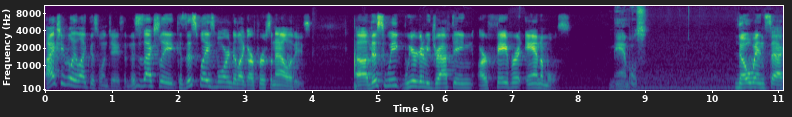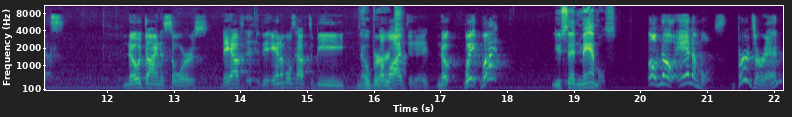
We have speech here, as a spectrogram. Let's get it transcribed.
I actually really like this one, Jason. This is actually because this plays more into like our personalities. Uh, this week we are going to be drafting our favorite animals. Mammals. No insects, no dinosaurs. They have the animals have to be No birds. alive today. No, wait, what? You said mammals. Oh no, animals. Birds are in.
